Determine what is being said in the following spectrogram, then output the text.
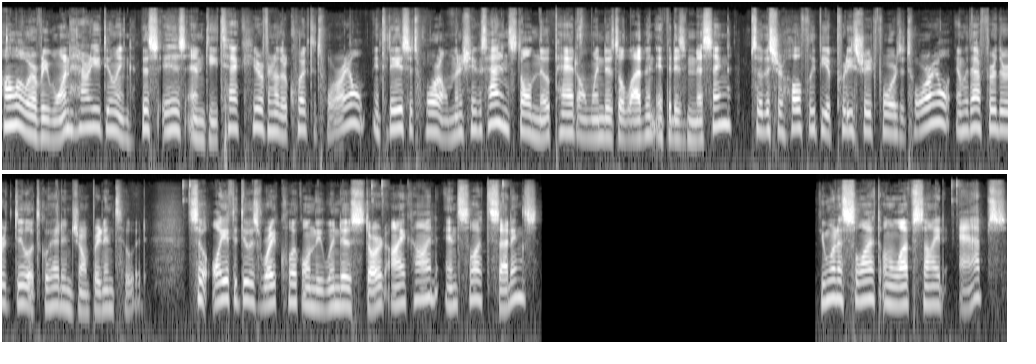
Hello everyone, how are you doing? This is MD Tech here with another quick tutorial. In today's tutorial, I'm going to show you how to install Notepad on Windows 11 if it is missing. So this should hopefully be a pretty straightforward tutorial, and without further ado, let's go ahead and jump right into it. So all you have to do is right click on the Windows Start icon and select Settings. You want to select on the left side Apps,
